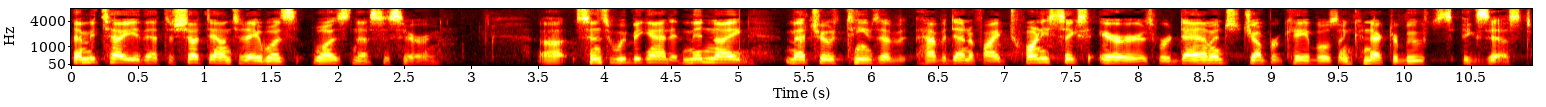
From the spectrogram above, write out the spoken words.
Let me tell you that the shutdown today was, was necessary. Uh, since we began at midnight, Metro teams have, have identified 26 areas where damaged jumper cables and connector boots exist.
